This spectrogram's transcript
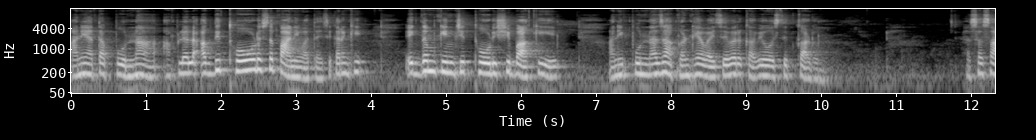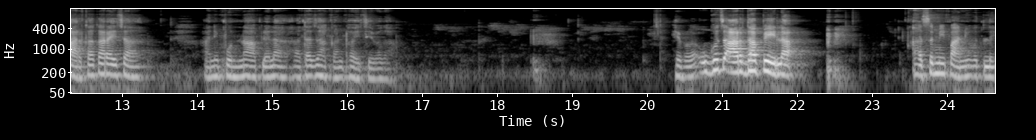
आणि आता पुन्हा आपल्याला अगदी थोडंसं पाणी वाचायचं कारण की एकदम किंचित थोडीशी बाकी आहे. आणि पुन्हा झाकण ठेवायचं बरं का व्यवस्थित काढून. असा सारखा करायचा. आणि पुन्हा आपल्याला आता झाकण ठेवायचे बघा. हे बघा उगच अर्धा पेला. असं मी पाणी ओतले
